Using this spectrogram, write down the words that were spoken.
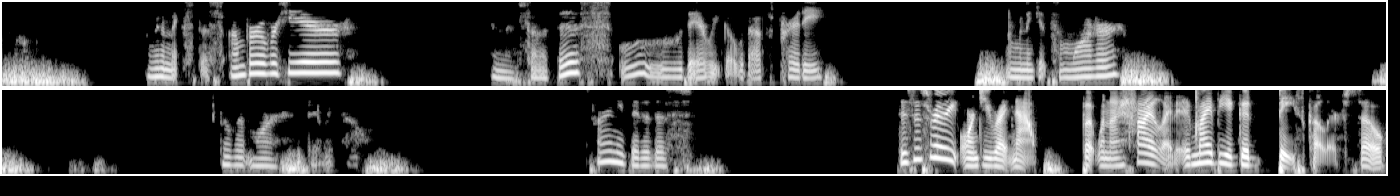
I'm going to mix this umber over here. And then some of this. Ooh, there we go. That's pretty. I'm going to get some water. A little bit more. There we go tiny bit of this. This is very orangey right now. but when I highlight it, it might be a good base color. So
